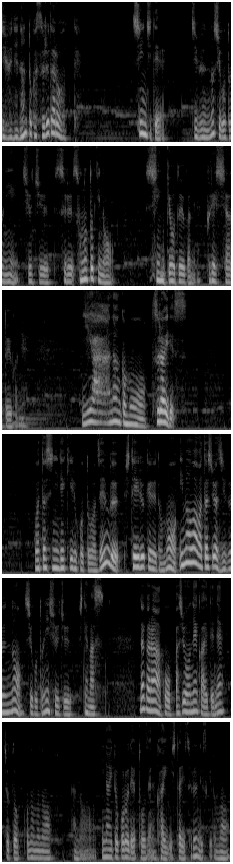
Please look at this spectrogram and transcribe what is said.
自分で何とかするだろうって信じて自分の仕事に集中するその時の心境というかねプレッシャーというかねいやーなんかもう辛いです。私にできることは全部しているけれども今は私は自分の仕事に集中してます。だからこう場所をね変えてねちょっと子供のあのいないところで当然会議したりするんですけども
